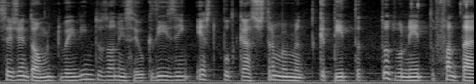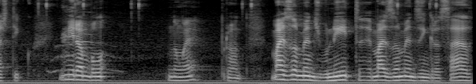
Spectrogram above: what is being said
Sejam então muito bem-vindos ao Nem Sei O Que Dizem, este podcast extremamente catita, todo bonito, fantástico, mirambolante. Não é? Pronto. Mais ou menos bonito, é mais ou menos engraçado.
